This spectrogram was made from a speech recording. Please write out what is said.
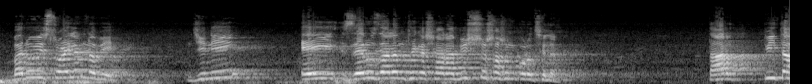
বানু ইসরায়েলের নবী। যিনি এই জেরুজালেম থেকে সারা বিশ্ব শাসন করেছিলেন। তার পিতা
